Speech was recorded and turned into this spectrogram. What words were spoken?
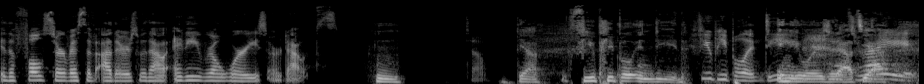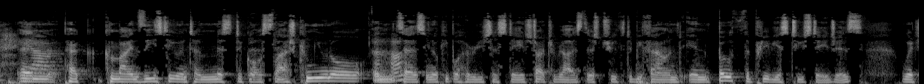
in the full service of others without any real worries or doubts. Hmm. So, Yeah, few people indeed. few people indeed. And he wears it out, yeah. right. And yeah. Peck combines these two into mystical slash communal and Uh-huh. says, you know, people who reach this stage start to realize there's truth to be found in both the previous two stages, which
